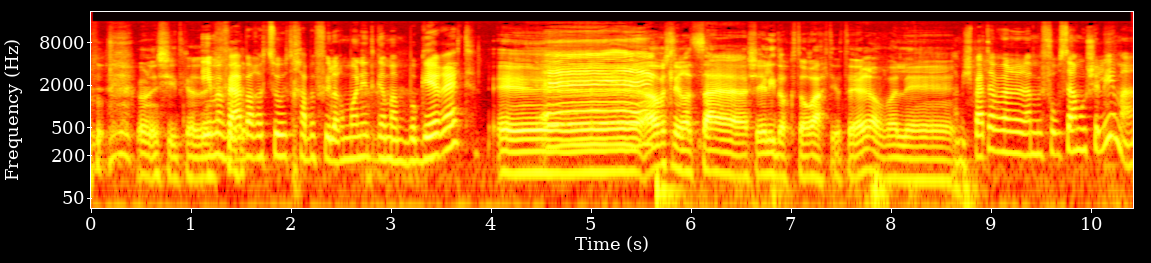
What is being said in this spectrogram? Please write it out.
כל מיני שיט כזה. אמא ואבא רצו אותך בפילהרמונית גם הבוגרת. אה, אבא שלי רצה שיהיה לי דוקטורט יותר, אבל... אה, המשפט אבל המפורסם הוא של אמא,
